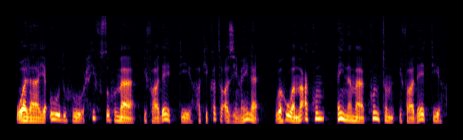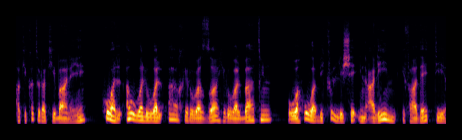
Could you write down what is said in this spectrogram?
ve la yauduhu hifzuhuma ifade ettiği hakikat-ı azimeyle ve huve ma'akum eynema kuntum ifade ettiği hakikat-ı rakibaneyi huvel evvelu vel ahiru vel zahiru vel batin ve huve bi kulli şeyin alim ifade ettiği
